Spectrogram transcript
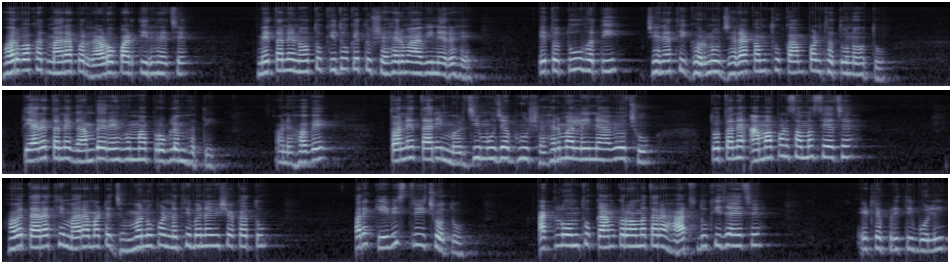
હર વખત મારા પર રાડો પાડતી રહે છે. મેં તને નહોતું કીધું કે તું શહેરમાં આવીને રહે. એ તો તું હતી, જેનાથી ઘરનું જરાક અમથું કામ પણ થતું નહોતું. ત્યારે તને ગામડે રહેવામાં પ્રોબ્લેમ હતી. અને હવે તને તારી મરજી મુજબ હું શહેરમાં લઈને આવ્યો છું, તો તને આમાં પણ સમસ્યા છે? હવે તારાથી મારા માટે જમવાનું પણ નથી બનાવી શકાતું? અરે, કેવી સ્ત્રી છો તું? આટલું અમથું કામ કરવામાં તારા હાથ દુખી જાય છે? એટલે પ્રીતિ બોલી,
